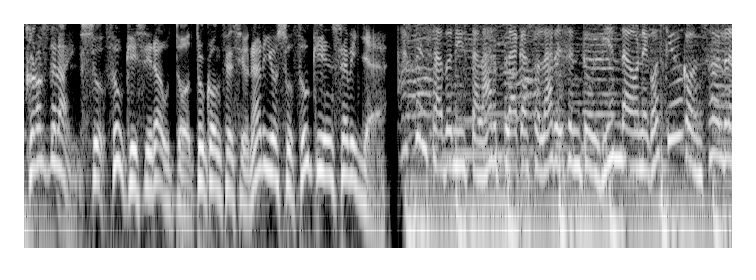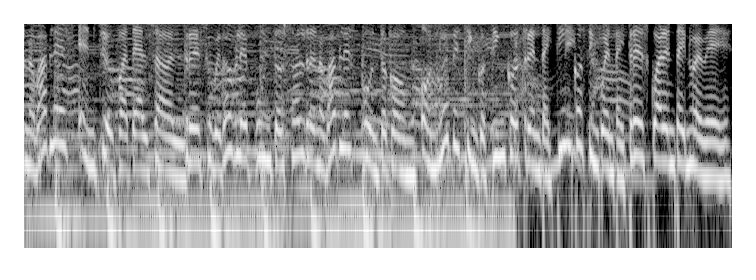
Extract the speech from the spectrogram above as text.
Cross the line. Suzuki Sirauto, tu concesionario Suzuki en Sevilla. ¿Has pensado en instalar placas solares en tu vivienda o negocio? Con Sol Renovables, enchúfate al sol. www.solrenovables.com o 955 35 53 49.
